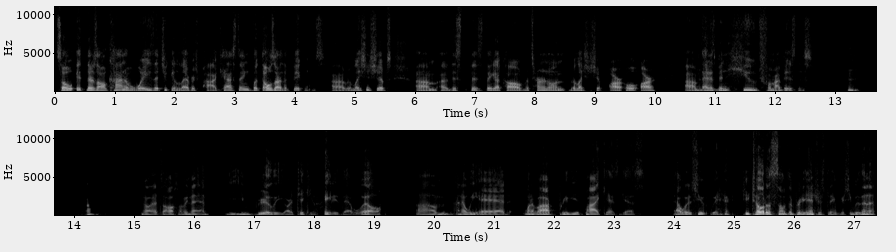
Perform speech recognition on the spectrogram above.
So it, there's all kind of ways that you can leverage podcasting, but those are the big ones. Uh, relationships, um, uh, this this thing I call return on relationship ROR. Um, mm-hmm. That has been huge for my business. Hmm. No, that's awesome. I mean, that, you really articulated that well. Um, I know we had one of our previous podcast guests. That was she. She told us something pretty interesting because she was in a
